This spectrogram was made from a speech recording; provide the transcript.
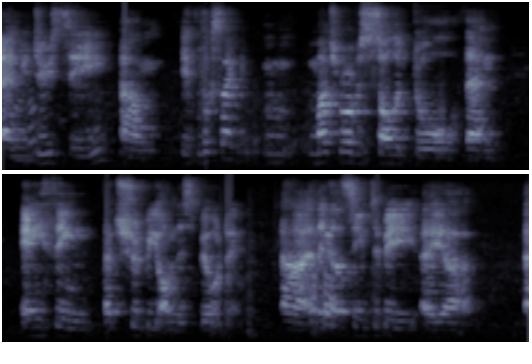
and you do see um, it looks like m- much more of a solid door than anything that should be on this building. Uh, and there does seem to be a, uh, a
